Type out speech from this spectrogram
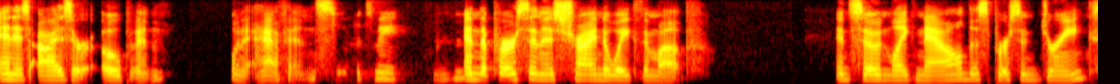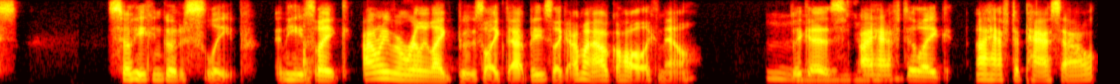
And his eyes are open when it happens. It's me. Mm-hmm. And the person is trying to wake them up. And so, like, now this person drinks so he can go to sleep and he's like, I don't even really like booze like that, but he's like, I'm an alcoholic now mm-hmm. because I have to like, I have to pass out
